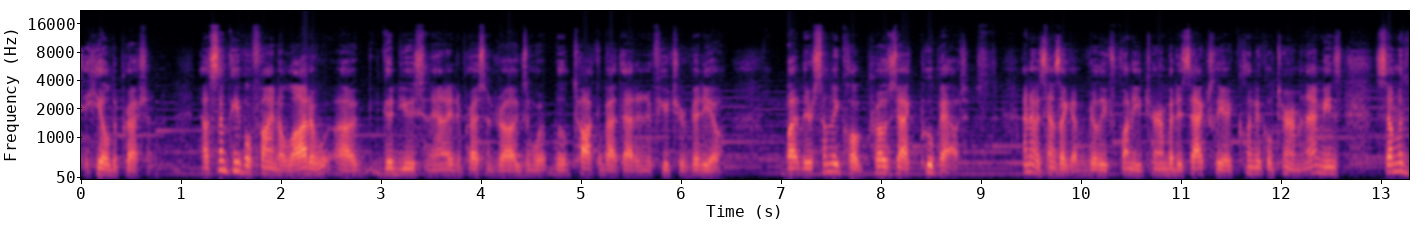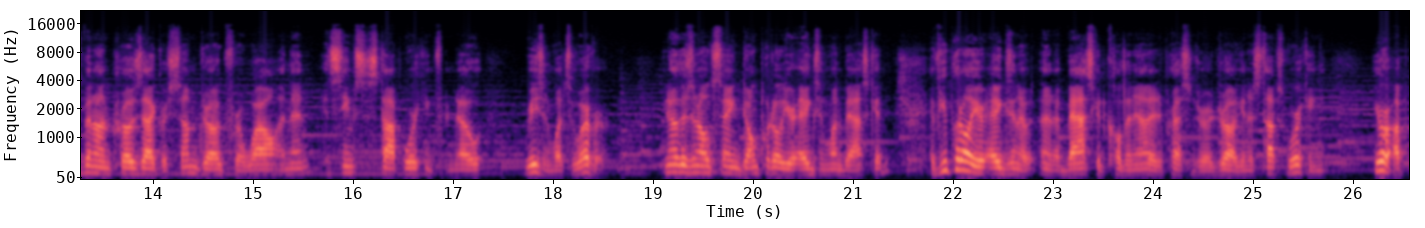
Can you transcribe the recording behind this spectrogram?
to heal depression. Now, some people find a lot of uh, good use in antidepressant drugs, and we'll, we'll, talk about that in a future video. But there's something called Prozac poop out. I know it sounds like a really funny term, but it's actually a clinical term, and that means someone's been on Prozac or some drug for a while, and then it seems to stop working for no reason whatsoever. You know, there's an old saying, don't put all your eggs in one basket. If you put all your eggs in a, in a basket called an antidepressant or a drug and it stops working, you're up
